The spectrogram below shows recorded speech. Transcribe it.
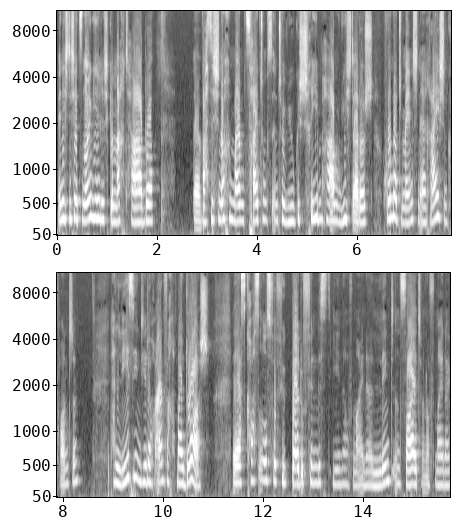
Wenn ich dich jetzt neugierig gemacht habe, äh, was ich noch in meinem Zeitungsinterview geschrieben habe, wie ich dadurch 100 Menschen erreichen konnte, dann lese ihn dir doch einfach mal durch. Er ist kostenlos verfügbar. Du findest ihn auf meiner LinkedIn-Seite und auf meiner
